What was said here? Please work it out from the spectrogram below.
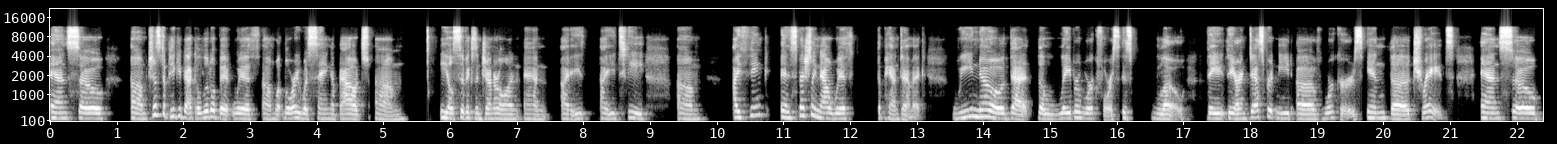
And so um, just to piggyback a little bit with um, what Lori was saying about um, EL civics in general and, and IET, um, I think, and especially now with the pandemic, we know that the labor workforce is low. They, they are in desperate need of workers in the trades. And so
